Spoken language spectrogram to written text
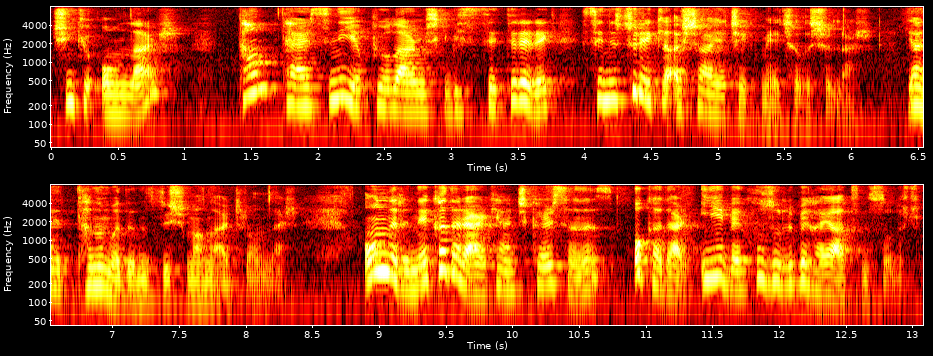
Çünkü onlar tam tersini yapıyorlarmış gibi hissettirerek seni sürekli aşağıya çekmeye çalışırlar. Yani tanımadığınız düşmanlardır onlar. Onları ne kadar erken çıkarırsanız o kadar iyi ve huzurlu bir hayatınız olur.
